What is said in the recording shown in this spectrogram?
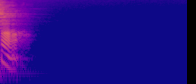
Oh.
